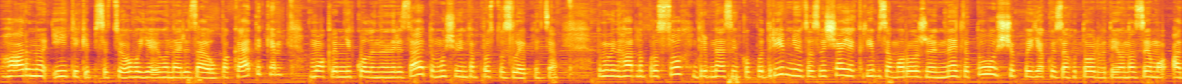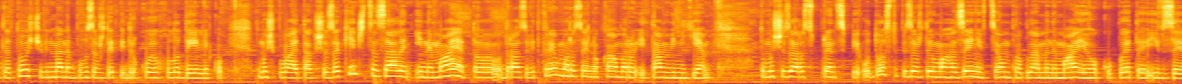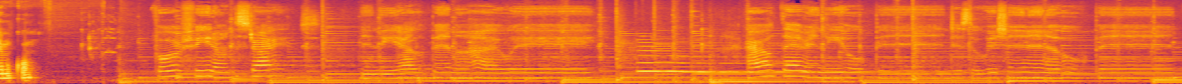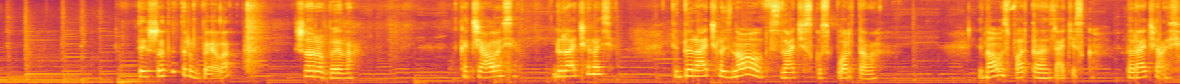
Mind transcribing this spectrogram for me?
гарно, і тільки після цього я його нарізаю у пакетики. Мокрим ніколи не нарізаю, тому що він там просто злипнеться. Тому він гарно просох, дрібнесенько подрібнюю. Зазвичай я кріп заморожую не для того, щоб якось заготовлювати його на зиму, а для того, щоб він в мене був завжди під рукою холодильнику. Тому що буває так, що закінчиться зелень і немає, то одразу відкрив морозильну камеру і там він є. Тому що зараз, в принципі, у доступі завжди в магазині в цьому проблеми немає його купити і взимку. Ти що тут робила? Що робила? Качалася? Дурачилася? Ти дурачилась, знову зачіску спортила. Знову спортила зачіску. Дурачилася.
